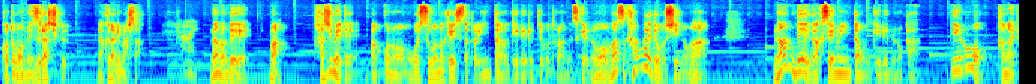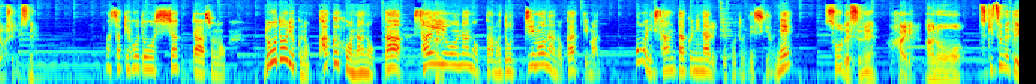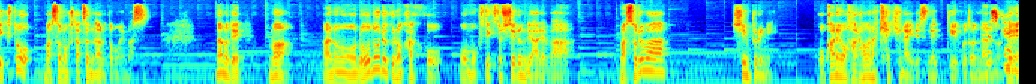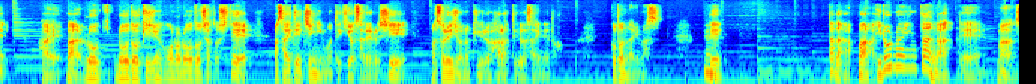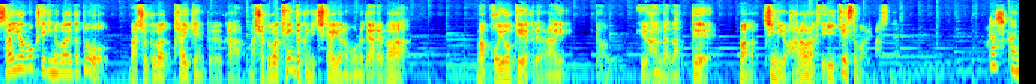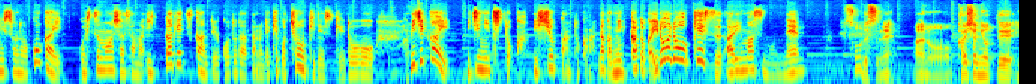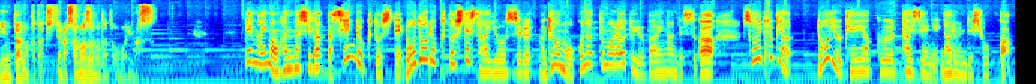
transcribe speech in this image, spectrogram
ことも珍しくなくなりました。はい、なので、まあ、初めて、まあ、このご質問のケースだとインターンを受け入れるということなんですけれども、まず考えてほしいのは、なんで学生のインターンを受け入れるのかっていうのを考えてほしいんですね。まあ、先ほどおっしゃった、その、労働力の確保なのか、採用なのか、はい、まあ、どっちもなのかって、まあ、主に3択になるっていうことですよね。そうですね。はい。あの、突き詰めていくと、まあ、その2つになると思います。なので、まあ、あの、労働力の確保を目的としているんであれば、まあ、それはシンプルにお金を払わなきゃいけないですねっていうことになるので、はい。まあ、労働基準法の労働者として、まあ、最低賃金も適用されるし、まあ、それ以上の給料を払ってくださいねと。ことになります。で、うんただ、まあ、いろんなインターンがあって、まあ、採用目的の場合だと、まあ、職場体験というか、まあ、職場見学に近いようなものであれば、まあ、雇用契約ではないという判断になって、まあ、賃金を払わなくていいケースもありますね。確かにその今回ご質問者様1ヶ月間ということだったので結構長期ですけど、はい、短い1日とか1週間とかなんか3日とかいろいろケースありますもんね。そうですね。あの、会社によってインターンの形っていうのは様々だと思います。で、まあ、今お話があった戦力として、労働力として採用する、まあ、業務を行ってもらうという場合なんですが、そういう時はどういう契約体制になるんでしょうか？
